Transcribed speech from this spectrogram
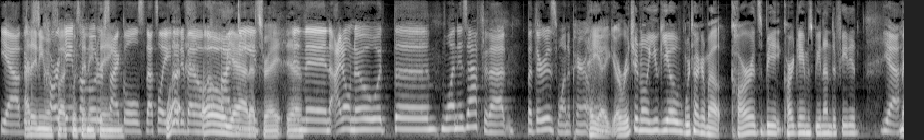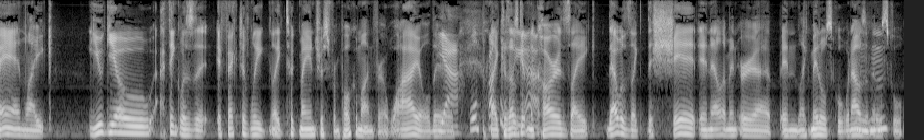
Yeah, there's didn't even card fuck games with on anything. motorcycles. That's all you What? need about. Oh, about 5Ds. yeah, that's right, yeah. And then I don't know what the one is after that, but there is one apparently. Hey, uh, original Yu-Gi-Oh. We're talking about cards being card games being undefeated. yeah, Man, like Yu-Gi-Oh. I think was the effectively like took my interest from Pokemon for a while there. Yeah. Well, like because I was getting yeah. the cards like that was like the shit in element or uh, in like middle school when I was in middle school.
